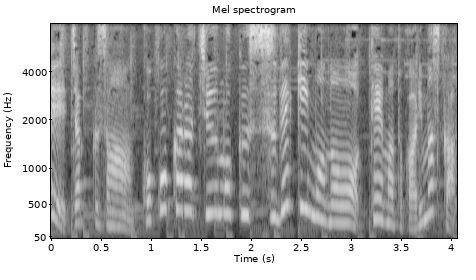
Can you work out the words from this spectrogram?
てジャックさんここから注目すべきものテーマとかありますか？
